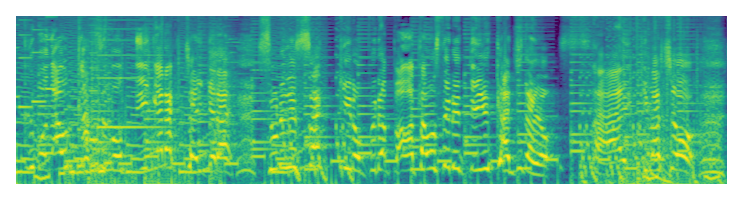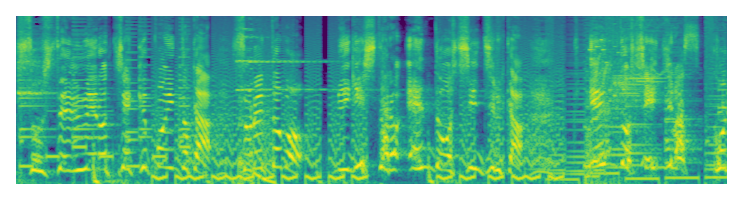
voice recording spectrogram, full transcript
ックもなおかつ持っていかなくちゃいけない。それでさっきのプラパは倒せるっていう感じだよ。さあ行きましょう。そして上のチェックポイントか。それとも右下のエンドを信じるか。エンド信じます。こっ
